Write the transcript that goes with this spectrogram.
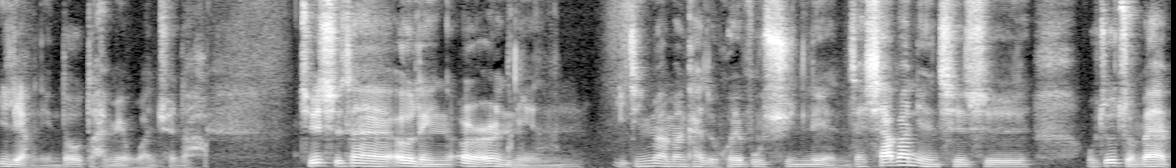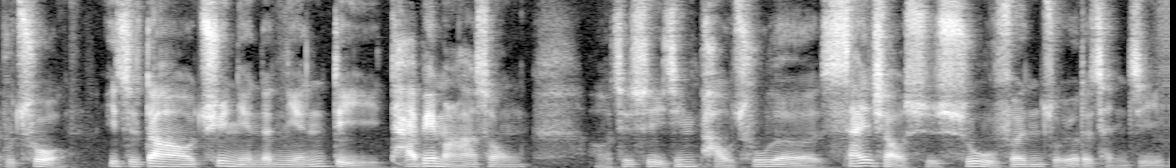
一两年都还没有完全的好。其实，在二零二二年已经慢慢开始恢复训练，在下半年其实我觉得准备还不错，一直到去年的年底台北马拉松，哦，其实已经跑出了三小时十五分左右的成绩。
